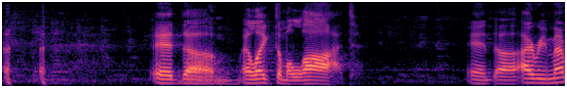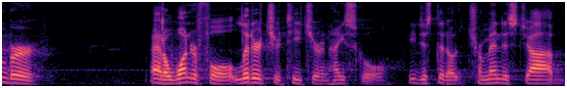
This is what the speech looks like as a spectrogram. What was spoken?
and um, I liked them a lot. And uh, I remember I had a wonderful literature teacher in high school. He just did a tremendous job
